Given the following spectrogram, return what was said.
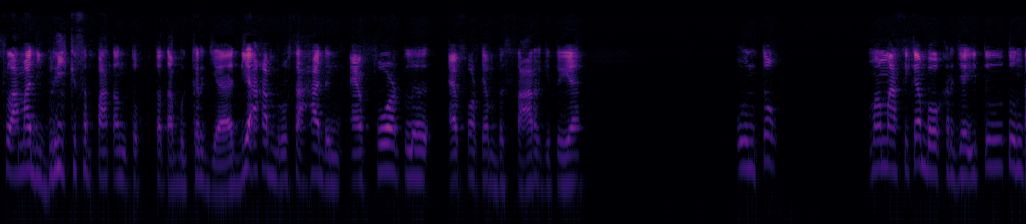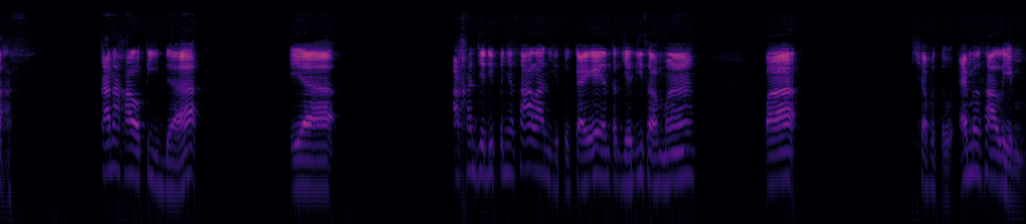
selama diberi kesempatan untuk tetap bekerja, dia akan berusaha dengan effort effort yang besar gitu ya untuk memastikan bahwa kerja itu tuntas. Karena kalau tidak, ya akan jadi penyesalan gitu, kayak yang terjadi sama Pak siapa tuh Emil Salim.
